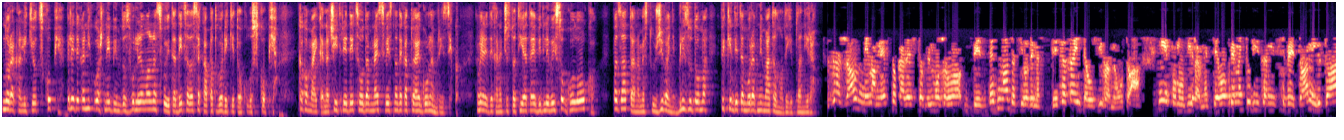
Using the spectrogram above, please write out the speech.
Нора Калики од Скопје вели дека никогаш не би им дозволила на своите деца да се капат во реките околу Скопје. Како мајка на четири деца одам најсвесна дека тоа е голем ризик. Вели дека нечистотијата е видлива и со голо око, па затоа на место уживање близу дома, викендите мора внимателно да ги планира. Нема место каде што би можело безбедно да си одиме с децата и да уживаме у тоа. Ние промовираме цело време туризам и све тоа, меѓутоа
